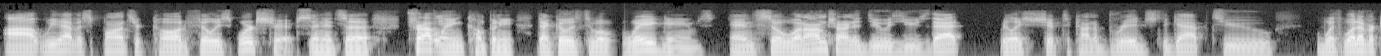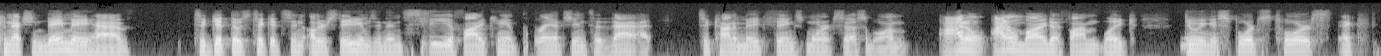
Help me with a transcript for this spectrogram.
uh we have a sponsor called Philly Sports Trips and it's a traveling company that goes to away games. And so what I'm trying to do is use that relationship to kind of bridge the gap to with whatever connection they may have to get those tickets in other stadiums and then see if I can't branch into that to kind of make things more accessible. I'm I don't I don't mind if I'm like doing a sports tour,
